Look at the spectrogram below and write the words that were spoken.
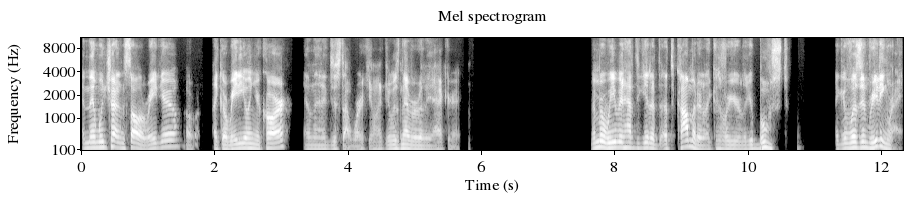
and then we tried to install a radio, or like a radio in your car, and then it just stopped working. Like it was never really accurate. Remember, we would have to get a, a tachometer, like for your your boost. Like it wasn't reading right.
